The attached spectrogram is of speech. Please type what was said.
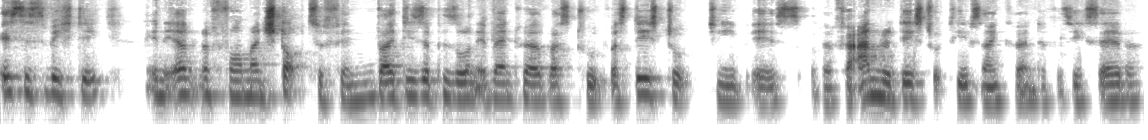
ist es wichtig, in irgendeiner Form einen Stopp zu finden, weil diese Person eventuell was tut, was destruktiv ist oder für andere destruktiv sein könnte, für sich selber.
